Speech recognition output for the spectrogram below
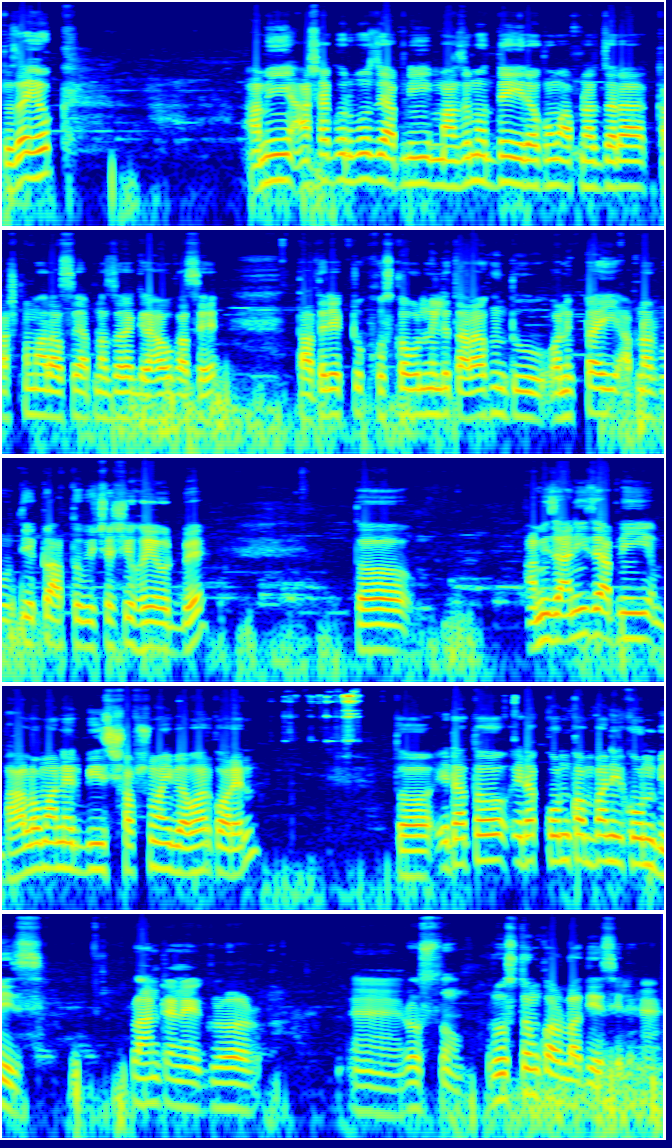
তো যাই হোক আমি আশা করব যে আপনি মাঝে মধ্যে এরকম আপনার যারা কাস্টমার আছে আপনার যারা গ্রাহক আছে তাদের একটু খোঁজখবর নিলে তারাও কিন্তু অনেকটাই আপনার প্রতি একটু আত্মবিশ্বাসী হয়ে উঠবে। তো আমি জানি যে আপনি ভালো মানের বীজ সবসময় ব্যবহার করেন। তো এটা তো এটা কোন কোম্পানির কোন বীজ? প্লান্টেন এগ্রোর রস্তম রুস্তম করলা দিয়েছিলেন। হ্যাঁ।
